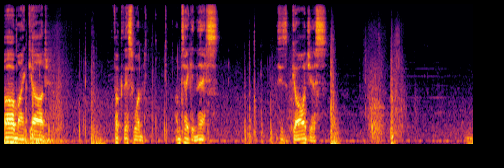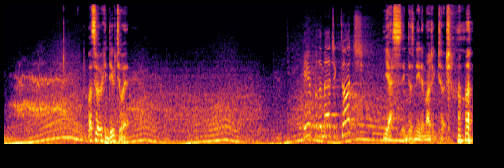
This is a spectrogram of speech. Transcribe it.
Oh my god. Fuck this one. I'm taking this. This is gorgeous. Let's see what we can do to it. Here for the magic touch? Yes, it does need a magic touch. Look at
